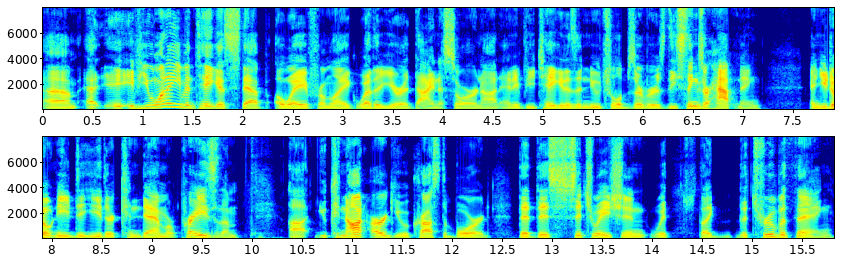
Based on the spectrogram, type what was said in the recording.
Um, uh, if you want to even take a step away from like whether you're a dinosaur or not, and if you take it as a neutral observer, as these things are happening, and you don't need to either condemn or praise them, uh, you cannot argue across the board that this situation with like the Trouba thing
